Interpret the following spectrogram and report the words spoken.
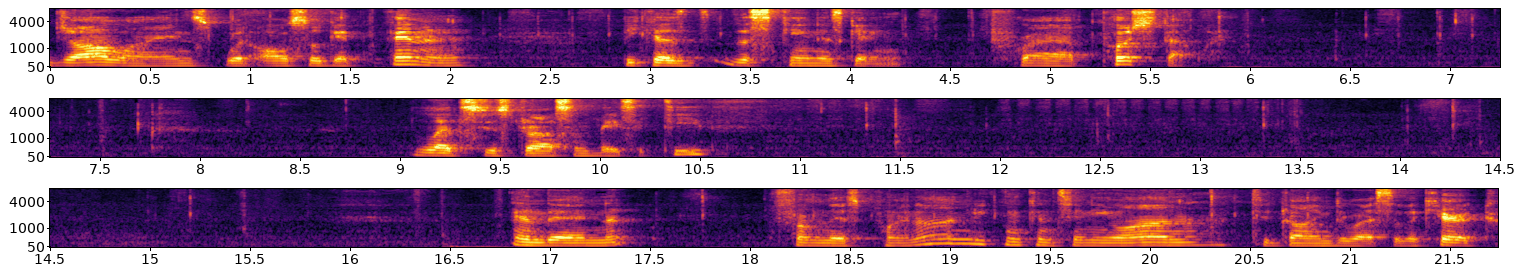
jaw lines would also get thinner because the skin is getting pushed that way. Let's just draw some basic teeth. And then from this point on, you can continue on to drawing the rest of the character.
